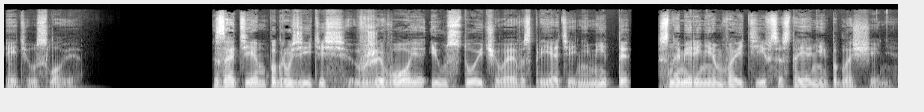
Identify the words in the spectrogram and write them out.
эти условия. Затем погрузитесь в живое и устойчивое восприятие Немитты с намерением войти в состояние поглощения.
